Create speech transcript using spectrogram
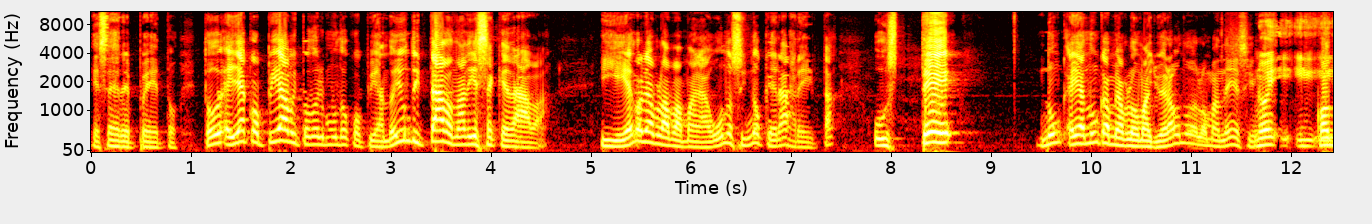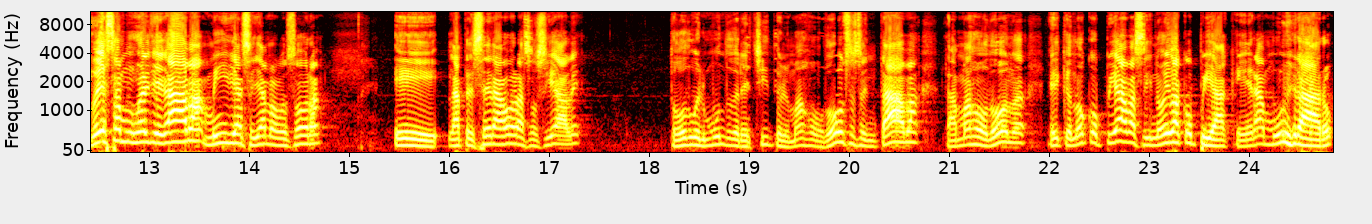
ese respeto. Todo, ella copiaba y todo el mundo copiando. Hay un dictado, nadie se quedaba. Y ella no le hablaba mal a uno, sino que era recta. Usted, nunca, ella nunca me habló mal, yo era uno de los manecios. No, y- y- Cuando y- esa mujer llegaba, Miriam se llama profesora, eh, la tercera hora sociales, todo el mundo derechito, el más jodón se sentaba, la más jodona, el que no copiaba, si no iba a copiar, que era muy raro,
